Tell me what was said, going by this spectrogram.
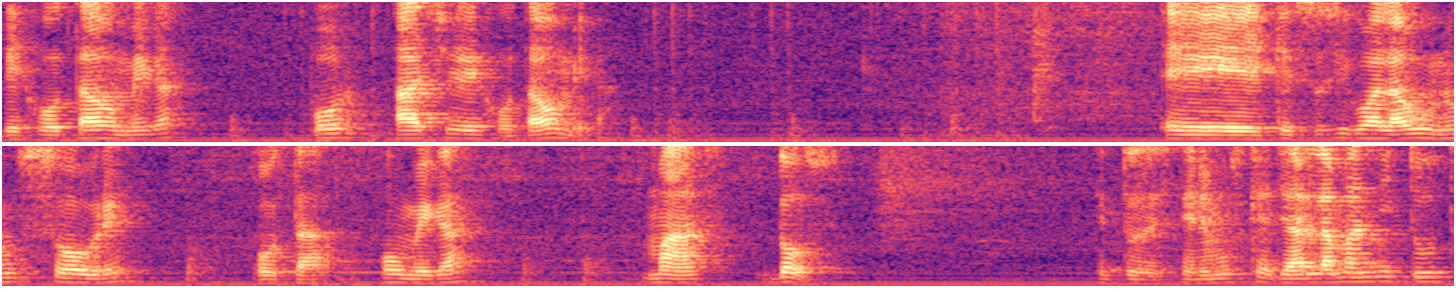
de J omega por H de J omega. Eh, que esto es igual a 1 sobre J omega más 2. Entonces tenemos que hallar la magnitud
